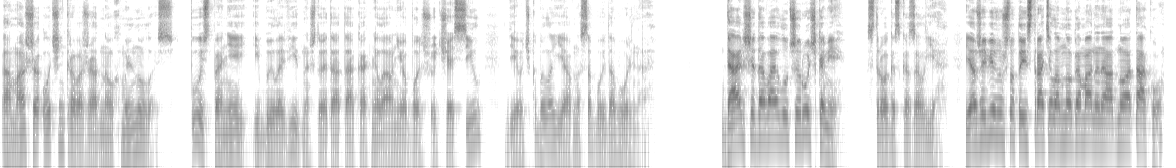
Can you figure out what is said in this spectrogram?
а Маша очень кровожадно ухмыльнулась. Пусть по ней и было видно, что эта атака отняла у нее большую часть сил, девочка была явно собой довольна. «Дальше давай лучше ручками!» – строго сказал я. «Я же вижу, что ты истратила много маны на одну атаку.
